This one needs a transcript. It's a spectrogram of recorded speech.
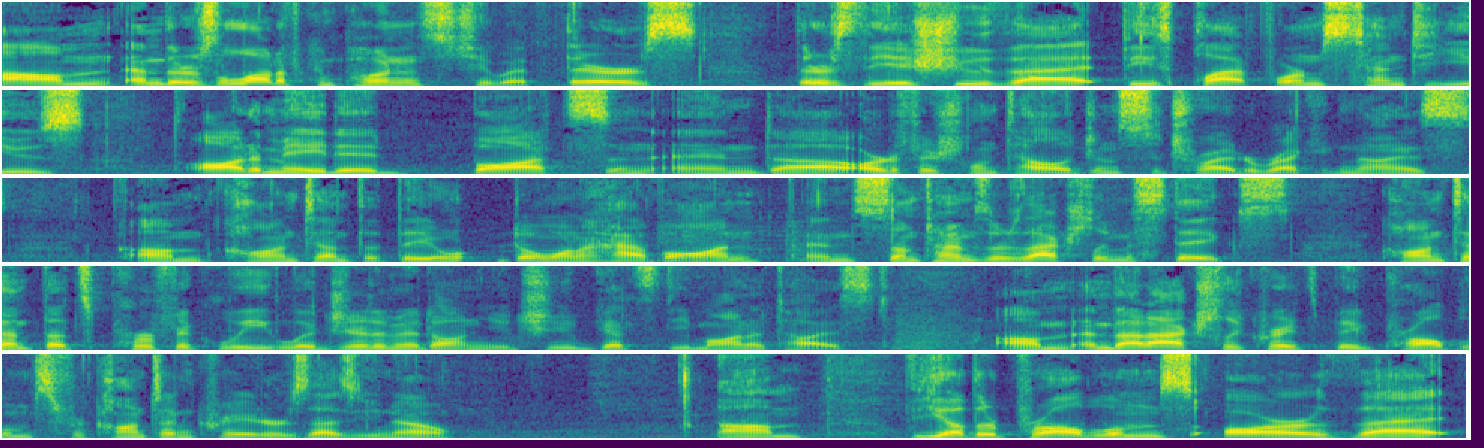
Um, and there's a lot of components to it. There's there's the issue that these platforms tend to use automated bots and, and uh, artificial intelligence to try to recognize um, content that they don't, want to have on. And sometimes there's actually mistakes. Content that's perfectly legitimate on YouTube gets demonetized. Um, and that actually creates big problems for content creators, as you know. Um, the other problems are that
